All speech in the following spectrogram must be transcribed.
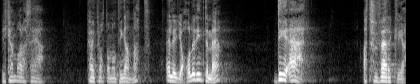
Vi kan bara säga, kan vi prata om någonting annat? Eller jag håller inte med. Det är att förverkliga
